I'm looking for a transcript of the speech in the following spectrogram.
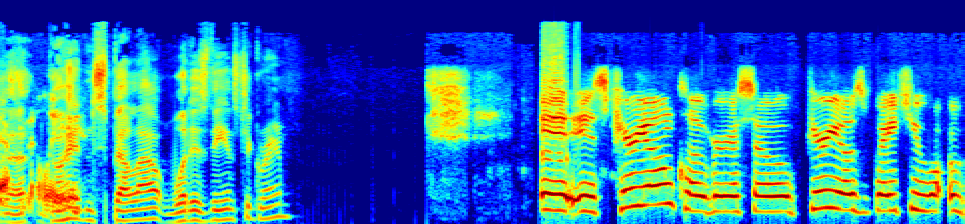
uh, definitely. go ahead and spell out what is the Instagram? It is Perriot and Clover. So Perriot is way too uh,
